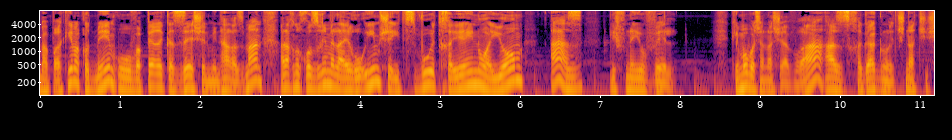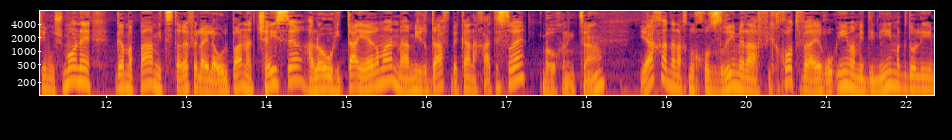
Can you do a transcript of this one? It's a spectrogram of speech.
בפרקים הקודמים ובפרק הזה של מנהר הזמן אנחנו חוזרים אל האירועים שעיצבו את חיינו היום, אז לפני יובל. כמו בשנה שעברה, אז חגגנו את שנת 68, גם הפעם מצטרף אליי לאולפן הצ'ייסר, הלו הוא איתי הרמן מהמרדף בכאן 11. ברוך הנמצא. יחד אנחנו חוזרים אל ההפיכות והאירועים המדיניים הגדולים,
